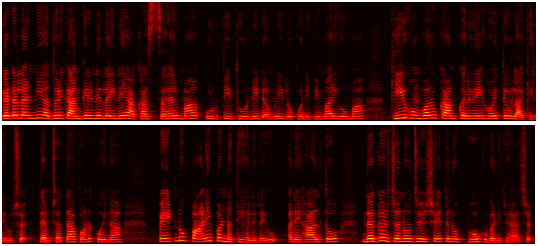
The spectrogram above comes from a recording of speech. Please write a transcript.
ગટર લાઇનની અધૂરી કામગીરીને લઈને આખા શહેરમાં ઉડતી ધૂળની ડમરી લોકોની બીમારીઓમાં ઘી હોમવાનું કામ કરી રહી હોય તેવું લાગી રહ્યું છે. તેમ છતાં પણ કોઈના પેટનું પાણી પણ નથી હલી રહ્યું અને હાલ તો નગરજનો જે છે તેનો ભોગ બની રહ્યા છે.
